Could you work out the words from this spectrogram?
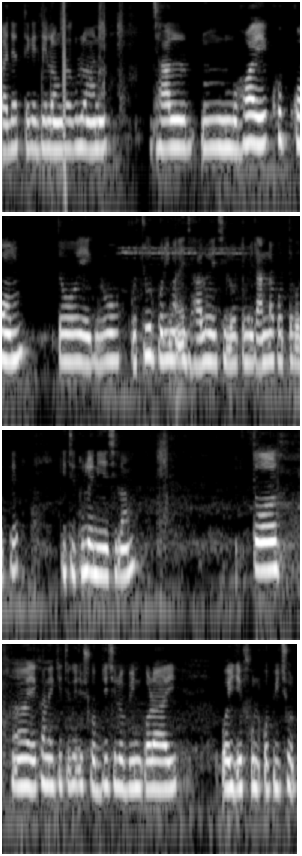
বাজার থেকে যে লঙ্কাগুলো আনে, ঝাল হয় খুব কম। তো এগুলো প্রচুর পরিমাণে ঝাল হয়েছিল। তো আমি রান্না করতে করতে কিছু তুলে নিয়েছিলাম। তো এখানে কিছু কিছু সবজি ছিল, বিন কড়াই, ওই যে ফুলকপি ছোট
